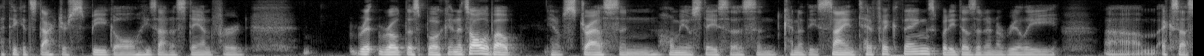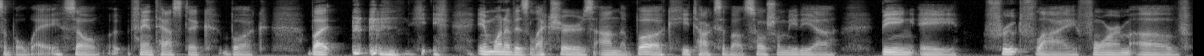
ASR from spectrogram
I think it's Dr. Spiegel. He's out of Stanford. Wrote this book, and it's all about you know stress and homeostasis and kind of these scientific things, but he does it in a really um, accessible way. So fantastic book. But he, in one of his lectures on the book, he talks about social media being a fruit fly form of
